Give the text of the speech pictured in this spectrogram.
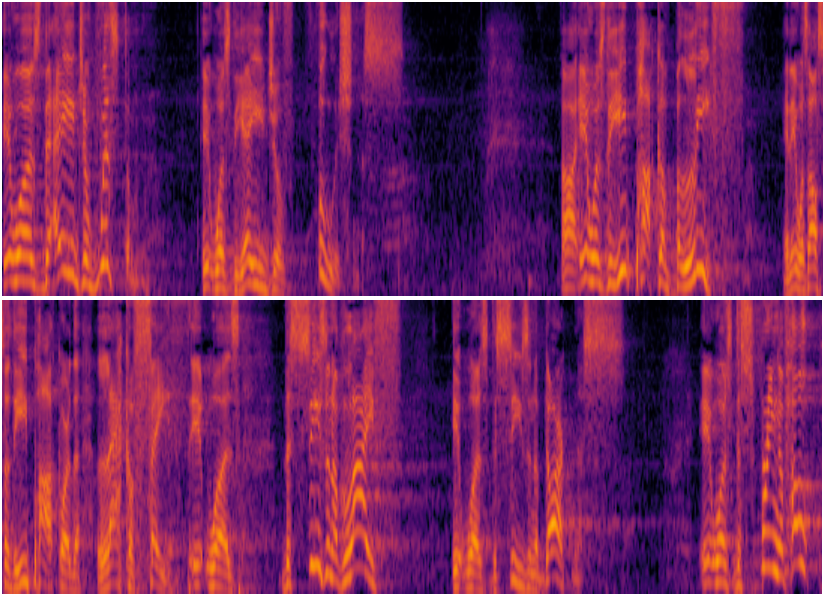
It was the age of wisdom, it was the age of foolishness. Uh, it was the epoch of belief and it was also the epoch or the lack of faith. It was the season of life. It was the season of darkness. It was the spring of hope.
